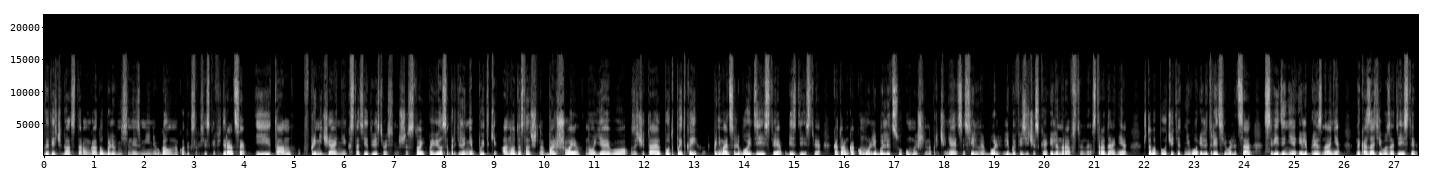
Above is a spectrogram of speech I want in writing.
В 2022 году были внесены изменения в Уголовный кодекс Российской Федерации, и там, в примечании к статье 286, появилось определение пытки. Оно достаточно большое, но я его зачитаю. Под пыткой понимается любое действие, бездействие, которым какому-либо лицу умышленно причиняется сильная боль, либо физическое или нравственное страдание, чтобы получить от него или третьего лица сведения или признание, наказать его за действие,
